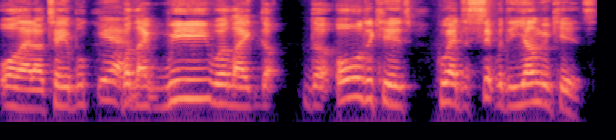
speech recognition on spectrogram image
all at our table. Yeah. But like we were like the the older kids who had to sit with the younger kids.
